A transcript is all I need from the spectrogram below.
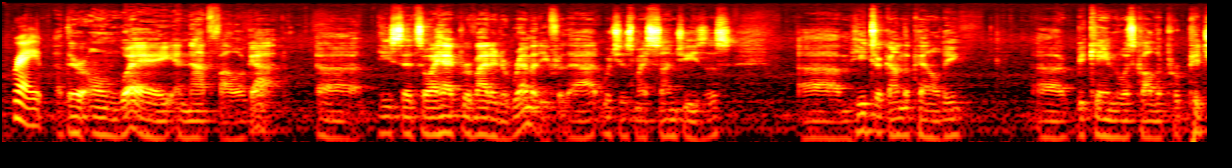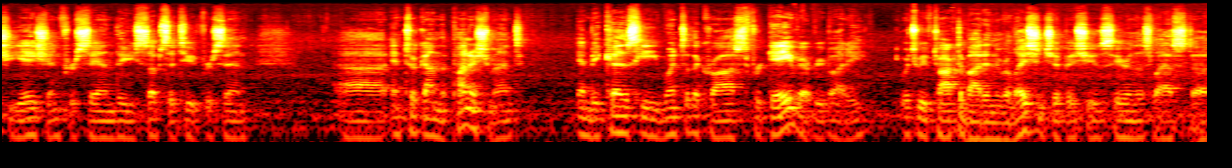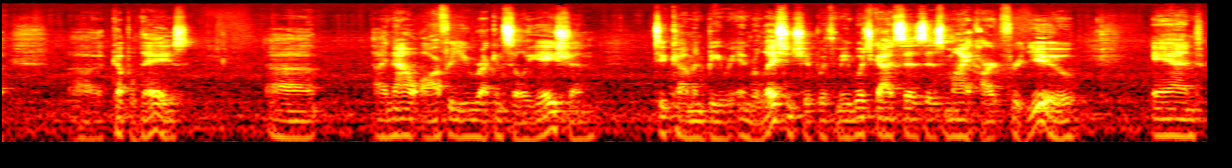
Right. their own way and not follow God. Uh, he said, So I have provided a remedy for that, which is my son Jesus. Um, he took on the penalty, uh, became what's called the propitiation for sin, the substitute for sin, uh, and took on the punishment. And because he went to the cross, forgave everybody, which we've talked about in the relationship issues here in this last uh, uh, couple days. Uh, I now offer you reconciliation to come and be in relationship with me, which God says is my heart for you. And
